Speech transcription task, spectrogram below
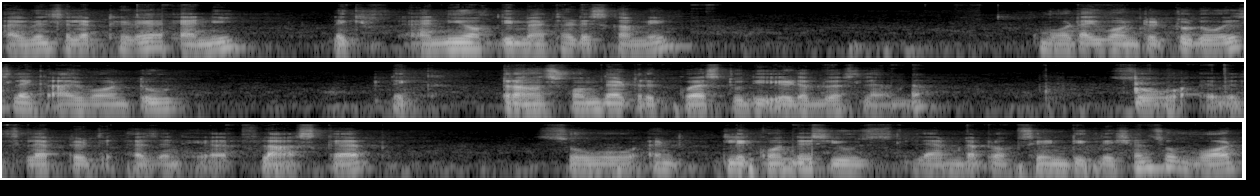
I will select here any like if any of the method is coming what I wanted to do is like I want to like transform that request to the AWS Lambda. So I will select it as in here flask app so and click on this use lambda proxy integration. So what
